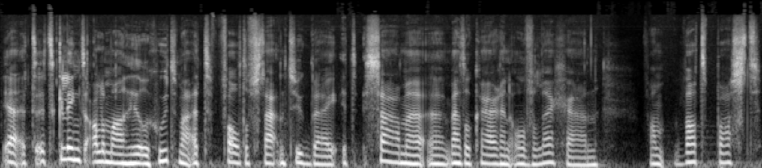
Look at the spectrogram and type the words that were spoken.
ja het, het klinkt allemaal heel goed, maar het valt of staat natuurlijk bij het samen uh, met elkaar in overleg gaan van wat past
